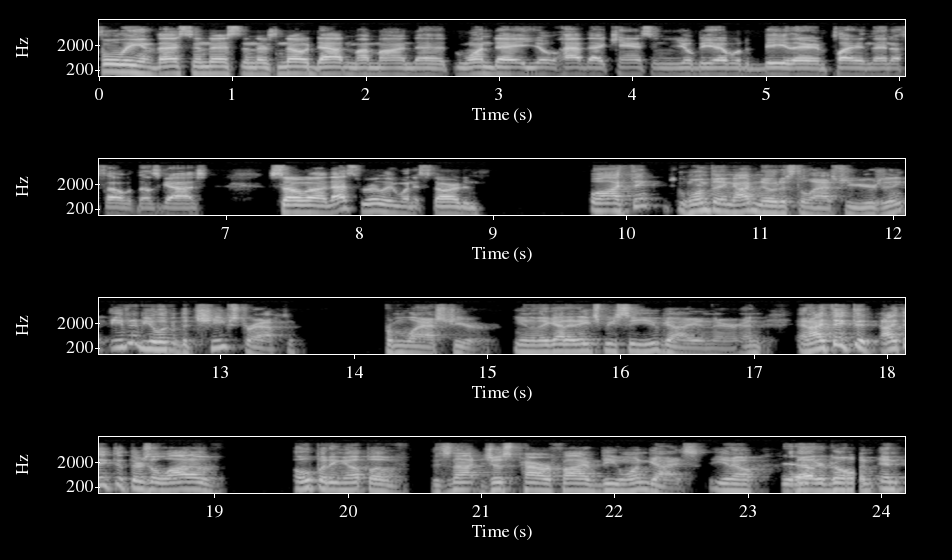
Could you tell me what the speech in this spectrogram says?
fully invest in this, then there's no doubt in my mind that one day you'll have that chance and you'll be able to be there and play in the NFL with those guys. So uh, that's really when it started. Well, I think one thing I've noticed the last few years, and even if you look at the Chiefs draft from last year, you know they got an HBCU guy in there, and and I think that I think that there's a lot of opening up of it's not just Power Five D1 guys, you know, yep. that are going, and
